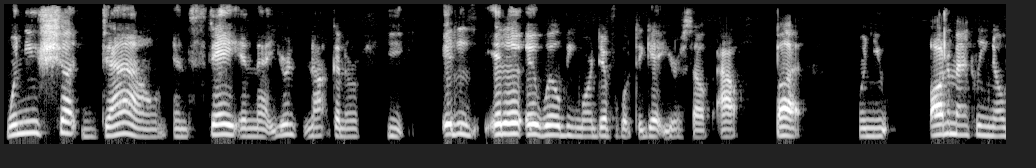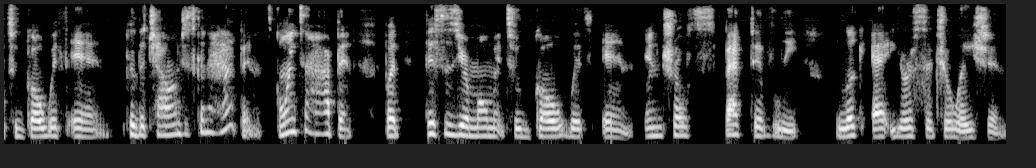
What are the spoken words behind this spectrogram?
When you shut down and stay in that, you're not gonna. it is it it will be more difficult to get yourself out. But when you automatically know to go within, because the challenge is gonna happen. It's going to happen. But this is your moment to go within, introspectively look at your situation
